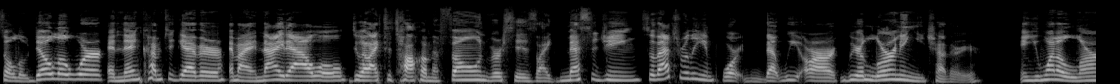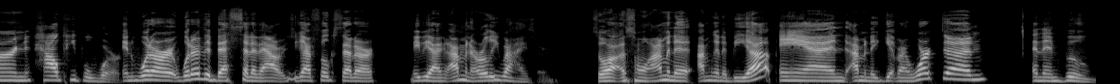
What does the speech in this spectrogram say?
solo dolo work and then come together? Am I a night owl? Do I like to talk on the phone versus like messaging? So that's really important that we are we're learning each other. And you want to learn how people work and what are what are the best set of hours. You got folks that are maybe I, I'm an early riser. So, uh, so I'm gonna I'm gonna be up and I'm gonna get my work done and then boom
